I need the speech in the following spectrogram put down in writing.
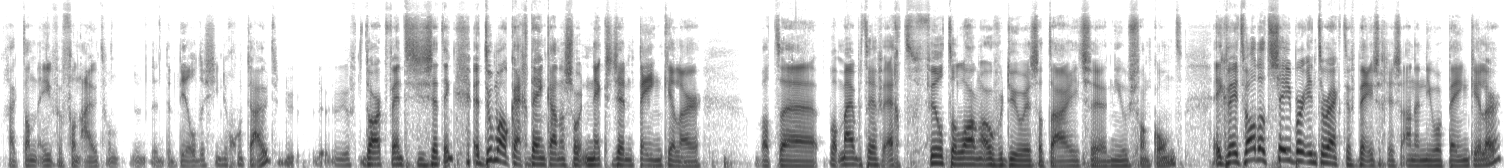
ga ik dan even van uit, want de, de beelden zien er goed uit. Dark fantasy setting. Het doet me ook echt denken aan een soort next-gen painkiller. Wat, uh, wat mij betreft echt veel te lang overdue is dat daar iets uh, nieuws van komt. Ik weet wel dat Saber Interactive bezig is aan een nieuwe painkiller.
